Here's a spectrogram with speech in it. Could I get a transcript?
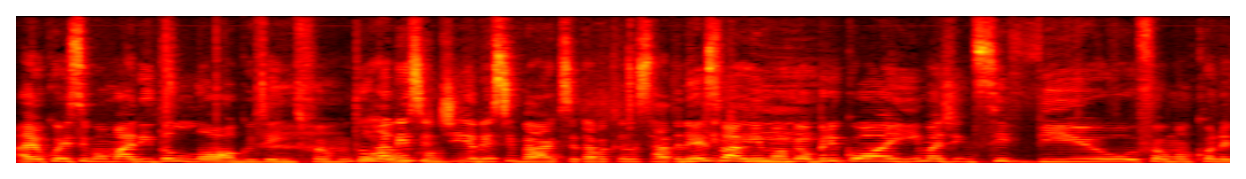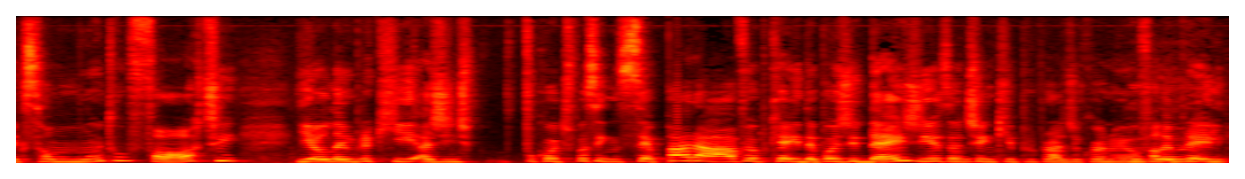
Aí eu conheci meu marido logo, gente. Foi muito Lá louco. nesse dia, nesse bar que você tava cansada, Nesse a minha irmã ir. me obrigou a ir, mas a gente se viu, foi uma conexão muito forte. E eu lembro que a gente ficou, tipo assim, inseparável, porque aí depois de 10 dias eu tinha que ir pro Project Cornwall. Eu falei pra ele,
